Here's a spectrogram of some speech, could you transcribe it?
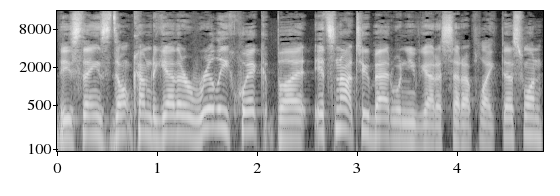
These things don't come together really quick, but it's not too bad when you've got a setup like this one.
